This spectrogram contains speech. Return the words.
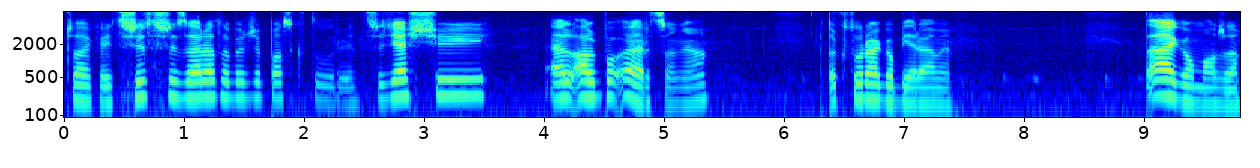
Czekaj, 330 to będzie pas który? 30 L albo R, co nie? To którego bieremy? Tego może.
